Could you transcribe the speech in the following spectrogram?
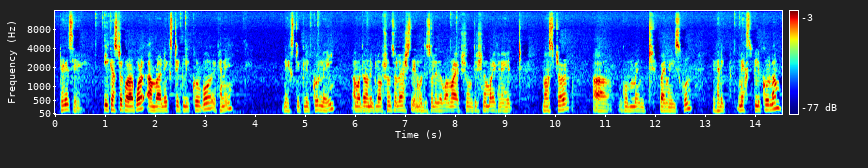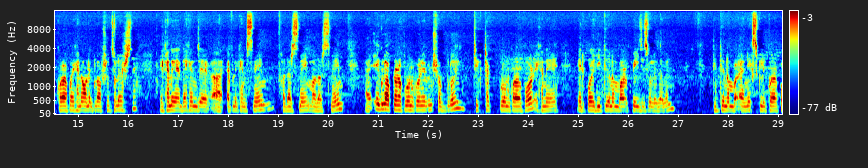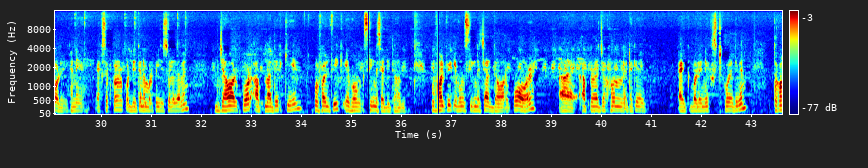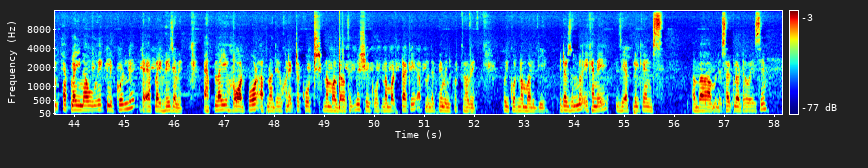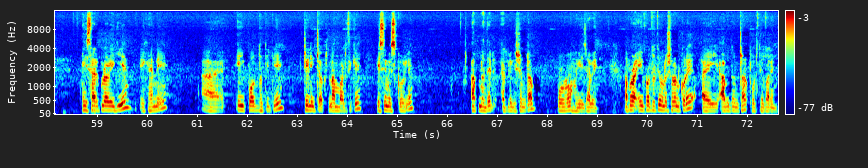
ঠিক আছে? এই কাজটা করার পর আমরা নেক্সটে ক্লিক করব এখানে। নেক্সটে ক্লিক করলেই আমাদের অনেকগুলো অপশন চলে আসছে। এর মধ্যে চলে যাব আমরা একশো উনত্রিশ নম্বর, এখানে head master government primary school এখানে নেক্সট ক্লিক করলাম। করার পর এখানে অনেকগুলো অপশন চলে আসছে। এখানে দেখেন যে applicants name father's name mother's name এগুলো আপনারা পূরণ করে নেবেন সবগুলোই ঠিকঠাক পূরণ করার পর এখানে এরপরে দ্বিতীয় নাম্বার পেজে চলে যাবেন। দ্বিতীয় নাম্বার নেক্সট ক্লিক করার পর এখানে অ্যাকসেপ্ট করার পর দ্বিতীয় নাম্বার পেজে চলে যাবেন। যাওয়ার পর আপনাদেরকে প্রোফাইল পিক এবং সিগনেচার দিতে হবে। প্রোফাইল পিক এবং সিগনেচার দেওয়ার পর আপনারা যখন এটাকে একবারে নেক্সট করে দেবেন তখন অ্যাপ্লাই এ ক্লিক করলে এটা অ্যাপ্লাই হয়ে যাবে। অ্যাপ্লাই হওয়ার পর আপনাদের ওখানে একটা কোড নাম্বার দেওয়া থাকবে, সেই কোড নাম্বারটাকে আপনাদের পেমেন্ট করতে হবে ওই কোড নাম্বার দিয়ে। এটার জন্য এখানে যে অ্যাপ্লিক্যান্টস বা আমাদের সার্কুলারটা রয়েছে, এই সার্কুলারে গিয়ে এখানে এই পদ্ধতিতে টেলিটক নাম্বার থেকে এস এম এস করলে আপনাদের অ্যাপ্লিকেশনটা পূর্ণ হয়ে যাবে। আপনারা এই পদ্ধতি অনুসরণ করে এই আবেদনটা করতে পারেন।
